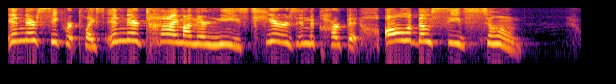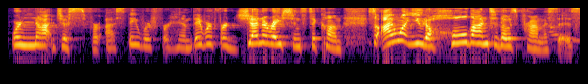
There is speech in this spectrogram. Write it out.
in their secret place, in their time on their knees, tears in the carpet, all of those seeds sown were not just for us, they were for him. They were for generations to come. So I want you to hold on to those promises.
